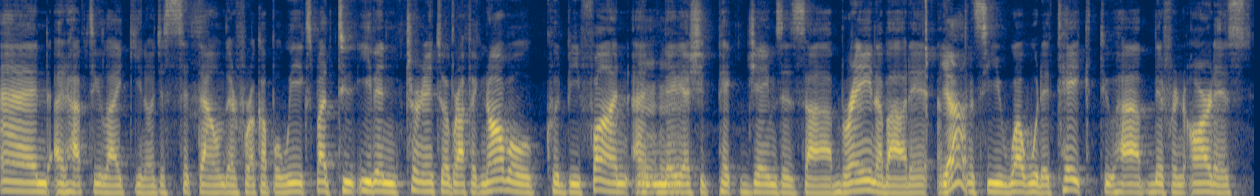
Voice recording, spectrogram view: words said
and I'd have to like, you know, just sit down there for a couple weeks. But to even turn it into a graphic novel could be fun and maybe I should pick James's uh, brain about it and, Yeah. and see what would it take to have different artists,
